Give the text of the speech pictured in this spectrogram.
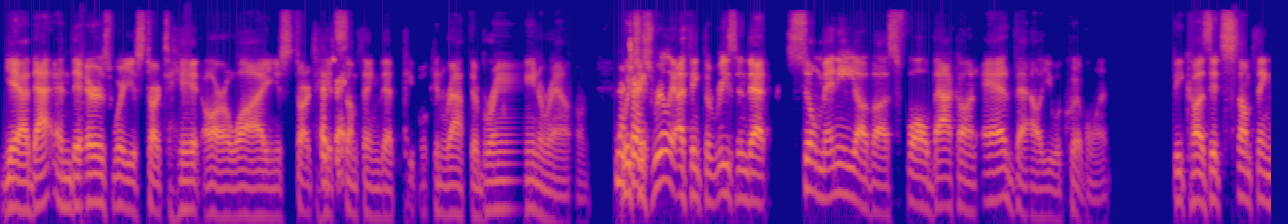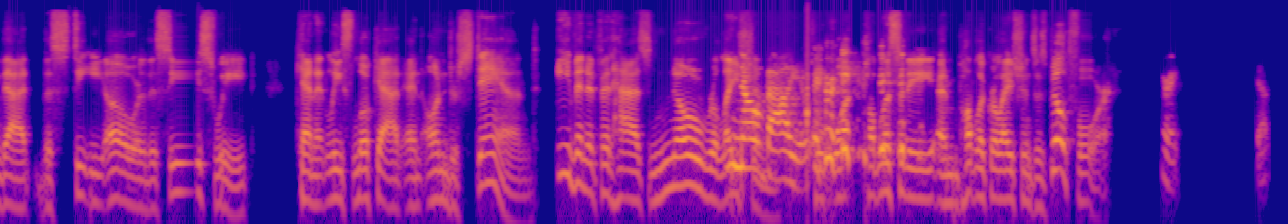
Yeah, that and there's where you start to hit ROI and you start to That's hit right. something that people can wrap their brain around. That's which right. is really, I think, the reason that so many of us fall back on ad value equivalent because it's something that the CEO or the C suite can at least look at and understand, even if it has no relation no value. to what publicity and public relations is built for. Right. Yep.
